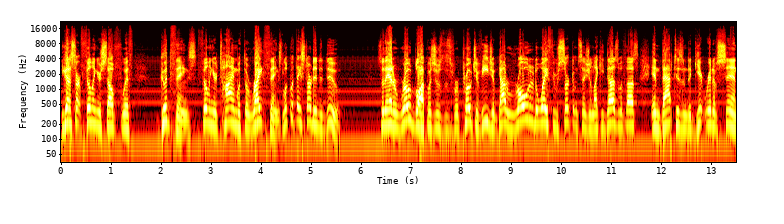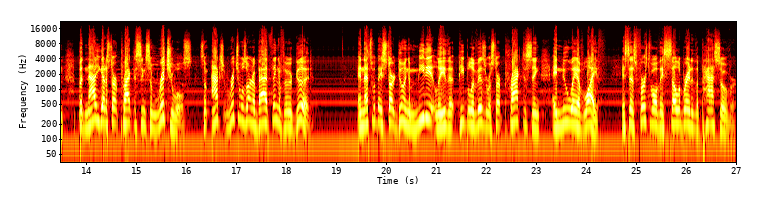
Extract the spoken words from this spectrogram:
You got to start filling yourself with good things, filling your time with the right things. Look what they started to do. So they had a roadblock, which was this reproach of Egypt. God rolled it away through circumcision, like He does with us in baptism to get rid of sin. But now you got to start practicing some rituals. Some action, rituals aren't a bad thing if they're good. And that's what they start doing. Immediately, the people of Israel start practicing a new way of life. It says, first of all, they celebrated the Passover.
